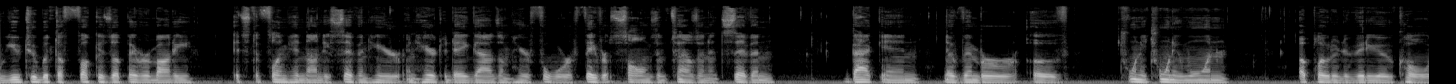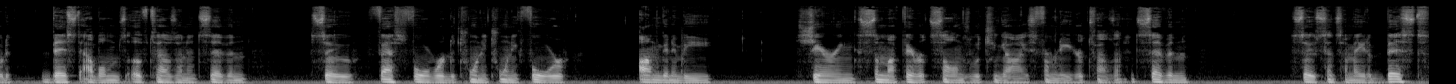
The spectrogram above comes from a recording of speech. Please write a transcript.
YouTube, what the fuck is up, everybody? It's the Flamehead97 here, and here today, guys, I'm here for favorite songs of 2007. Back in November of 2021, uploaded a video called Best Albums of 2007. So, fast forward to 2024, I'm gonna be sharing some of my favorite songs with you guys from the year 2007. So, since I made a best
